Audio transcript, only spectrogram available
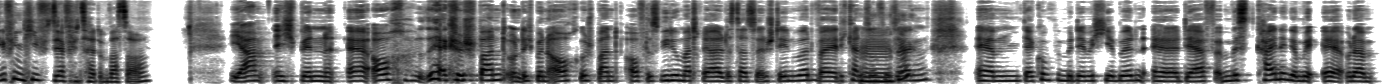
definitiv sehr viel Zeit im Wasser. Ja, ich bin äh, auch sehr gespannt und ich bin auch gespannt auf das Videomaterial, das dazu entstehen wird, weil ich kann mhm. so viel mhm. sagen. Ähm, der Kumpel, mit dem ich hier bin, äh, der vermisst keine Geme äh, oder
